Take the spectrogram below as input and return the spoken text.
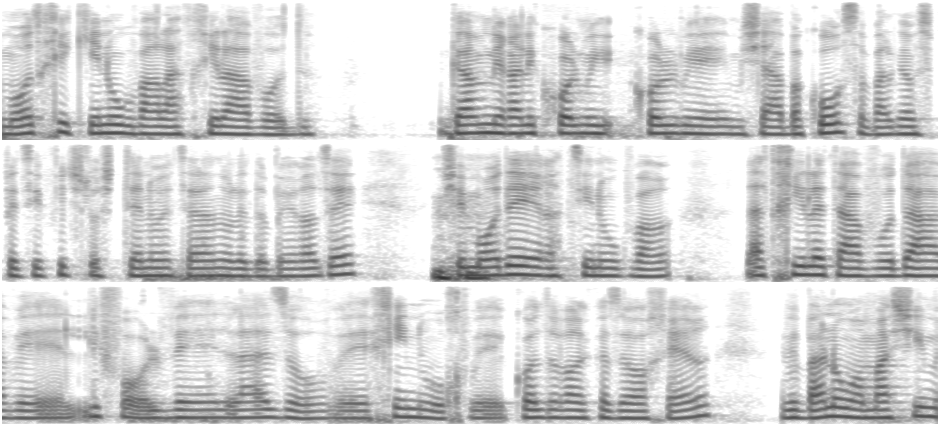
מאוד חיכינו כבר להתחיל לעבוד. גם נראה לי כל מי, כל מי שהיה בקורס, אבל גם ספציפית שלושתנו יצא לנו לדבר על זה, שמאוד רצינו כבר להתחיל את העבודה ולפעול ולעזור, וחינוך וכל דבר כזה או אחר, ובאנו ממש עם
